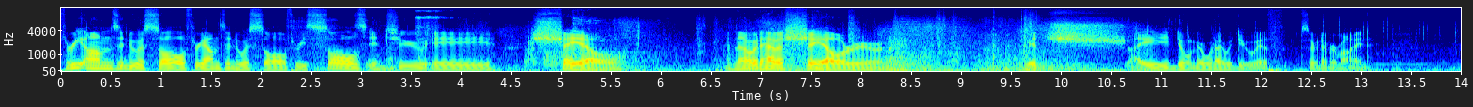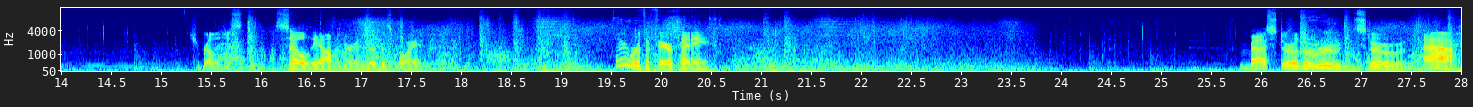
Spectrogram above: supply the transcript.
three ums into a Sol, three ums into a Sol, three Sols into a Shael. And that would have a Shael rune. Which I don't know what I would do with, so never mind. Should probably just sell the Amn runes at this point. They're worth a fair penny. Master of the Runestone. Ah.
